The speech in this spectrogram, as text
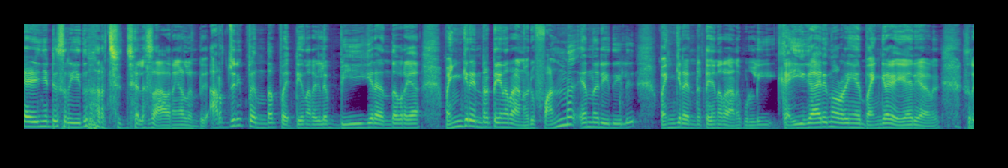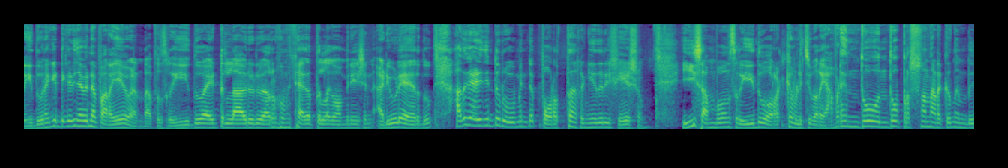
കഴിഞ്ഞിട്ട് ശ്രീധു അർജുൻ ചില സാധനങ്ങളുണ്ട്. അർജുൻ ഇപ്പം എന്താ പറ്റിയെന്ന് അറിയില്ല. ഭീകര എന്താ പറയുക ഭയങ്കര എന്റർടൈനറാണ് ഒരു ഫണ്ണ് എന്ന രീതിയിൽ ഭയങ്കര എന്റർടൈനറാണ് പുള്ളി കൈകാര്യം എന്ന് പറഞ്ഞു കഴിഞ്ഞാൽ ഭയങ്കര കൈകാര്യമാണ് ശ്രീധുവിനെ കിട്ടിക്കഴിഞ്ഞാൽ പിന്നെ പറയേ വേണ്ട. അപ്പോൾ ശ്രീധുവായിട്ടുള്ള ആ ഒരു റൂമിന്റെ അകത്തുള്ള കോമ്പിനേഷൻ അടിപൊളിയായിരുന്നു. അത് കഴിഞ്ഞിട്ട് റൂമിന്റെ പുറത്തിറങ്ങിയതിന് ശേഷം ഈ സംഭവം ശ്രീധു ഉറക്കെ വിളിച്ച് പറയും. അവിടെ എന്തോ എന്തോ പ്രശ്നം നടക്കുന്നുണ്ട്.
